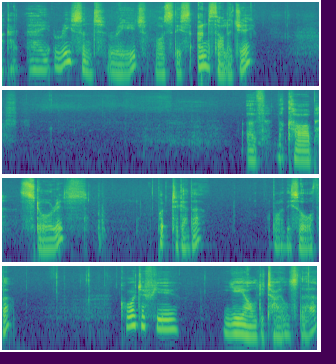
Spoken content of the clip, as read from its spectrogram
Okay, a recent read was this anthology of macabre stories put together by this author. Quite a few ye olde tales there.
